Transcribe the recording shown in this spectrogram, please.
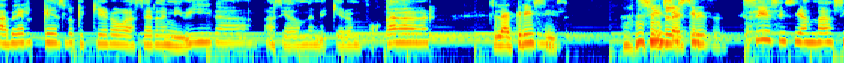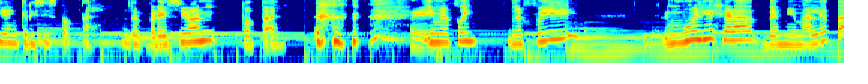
a ver qué es lo que quiero hacer de mi vida, hacia dónde me quiero enfocar. La crisis. Sí, la sí, crisis. Sí, sí, sí, anda así en crisis total, depresión total. y me fui, me fui muy ligera de mi maleta,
